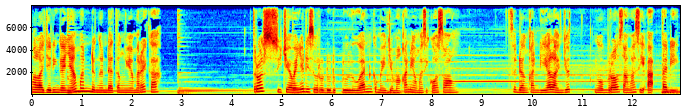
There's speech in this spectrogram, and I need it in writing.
malah jadi nggak nyaman dengan datangnya mereka. Terus si ceweknya disuruh duduk duluan ke meja makan yang masih kosong. Sedangkan dia lanjut ngobrol sama si A tadi.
